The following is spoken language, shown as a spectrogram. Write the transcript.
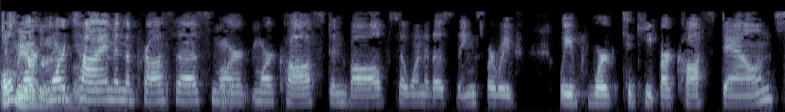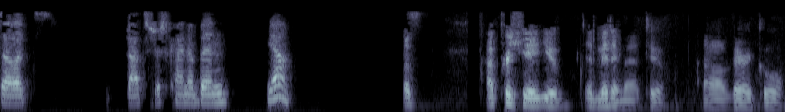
Just more, more time in the process, more more cost involved. So one of those things where we've we've worked to keep our costs down. So it's that's just kind of been yeah. That's, I appreciate you admitting that too. Uh, very cool.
